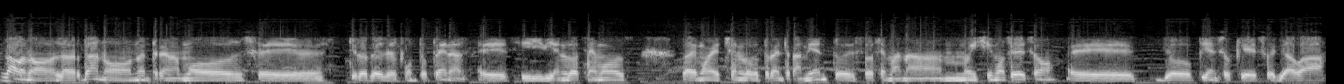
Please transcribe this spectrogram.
No, no, la verdad no, no entrenamos eh, tiros desde el punto penal. Eh, si bien lo hacemos, lo hemos hecho en los otros entrenamientos, esta semana no hicimos eso. Eh, yo pienso que eso ya va,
